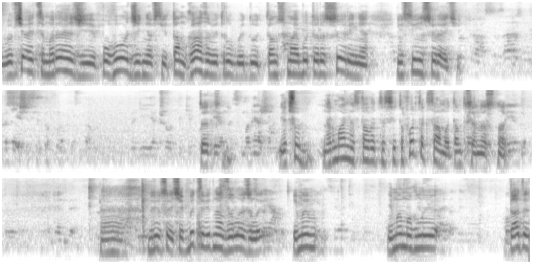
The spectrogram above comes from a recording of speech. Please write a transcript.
вивчаються мережі, погодження, всі, там газові труби йдуть, там ж має бути розширення і всі інші речі. Простіше світофор поставити. Тоді, якщо такі Та- проблеми з мережами. Якщо нормально ставити світофор так само, там все на основі. Е, Андрій Васильович, якби це від нас залежало, і ми, і ми могли дати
